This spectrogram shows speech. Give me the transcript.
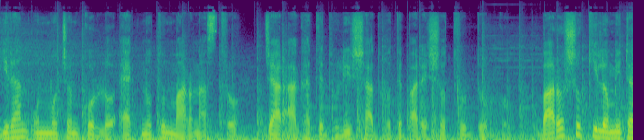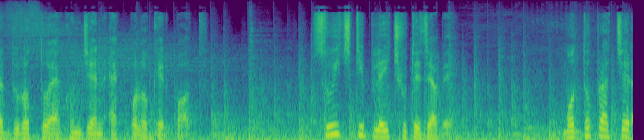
ইরান উন্মোচন করল এক নতুন মারণাস্ত্র, যার আঘাতে ধুলির স্বাদ হতে পারে শত্রুর দুর্গ। বারোশো কিলোমিটার দূরত্ব এখন যেন এক পলকের পথ। সুইচ টিপলেই ছুটে যাবে। মধ্যপ্রাচ্যের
